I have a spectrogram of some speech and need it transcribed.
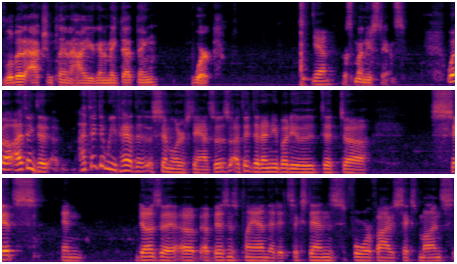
a little bit of action plan on how you're going to make that thing work. Yeah, that's my new stance. Well, I think that I think that we've had the similar stances. I think that anybody that, that uh, sits and does a, a, a, business plan that it extends four, five, six months,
